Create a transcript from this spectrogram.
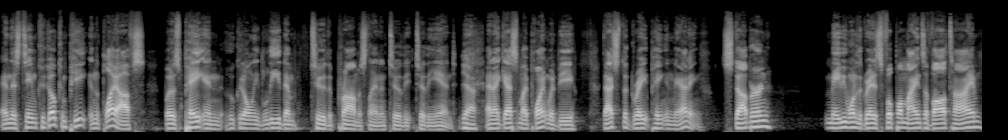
and this team could go compete in the playoffs, but it was Peyton who could only lead them to the promised land and to the to the end. Yeah. And I guess my point would be that's the great Peyton Manning. Stubborn, maybe one of the greatest football minds of all time,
